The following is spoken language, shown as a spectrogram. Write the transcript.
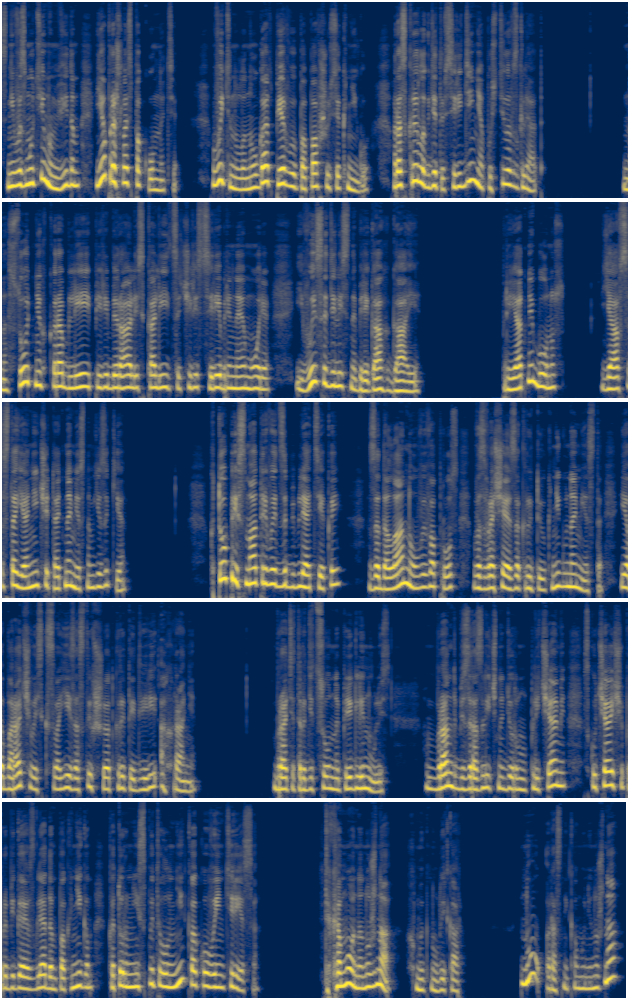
С невозмутимым видом я прошлась по комнате, вытянула наугад первую попавшуюся книгу, раскрыла где-то в середине, опустила взгляд. На сотнях кораблей перебирались калийцы через Серебряное море и высадились на берегах Гаи. Приятный бонус. Я в состоянии читать на местном языке. Кто присматривает за библиотекой? Задала новый вопрос, возвращая закрытую книгу на место и оборачиваясь к своей застывшей открытой двери охране. Братья традиционно переглянулись. Бранд безразлично дернул плечами, скучающе пробегая взглядом по книгам, которым не испытывал никакого интереса. «Да кому она нужна?» – хмыкнул Викар. «Ну, раз никому не нужна...»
